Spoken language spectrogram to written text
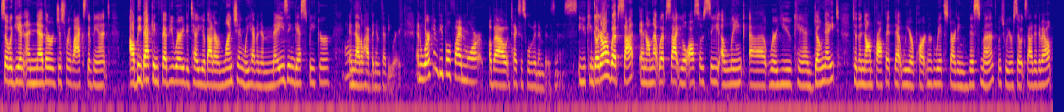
So again, another just relaxed event. I'll be back in February to tell you about our luncheon. We have an amazing guest speaker, and that'll happen in February. And where can people find more about Texas Women in Business? You can go to our website, and on that website, you'll also see a link uh, where you can donate to the nonprofit that we are partnered with starting this month, which we are so excited about.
